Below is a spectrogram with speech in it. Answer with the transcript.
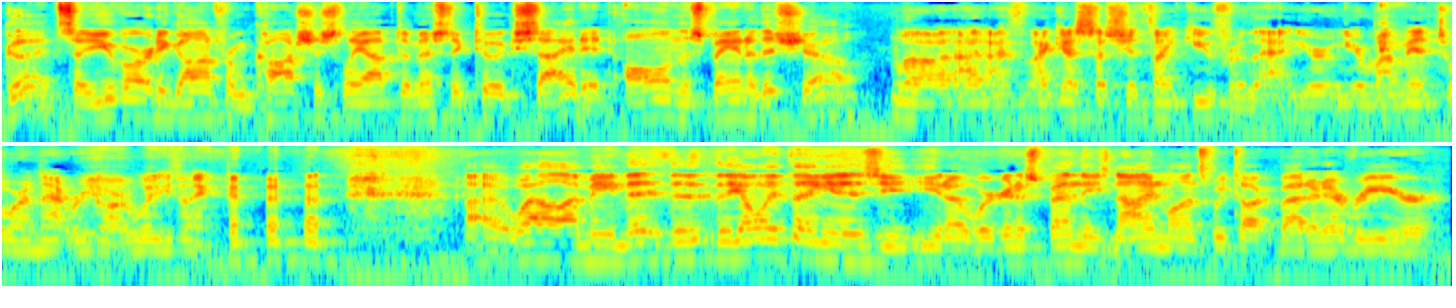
Good. So you've already gone from cautiously optimistic to excited, all in the span of this show. Well, I, I guess I should thank you for that. You're you're my mentor in that regard. What do you think? uh, well, I mean, the, the, the only thing is, you, you know, we're going to spend these nine months. We talk about it every year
